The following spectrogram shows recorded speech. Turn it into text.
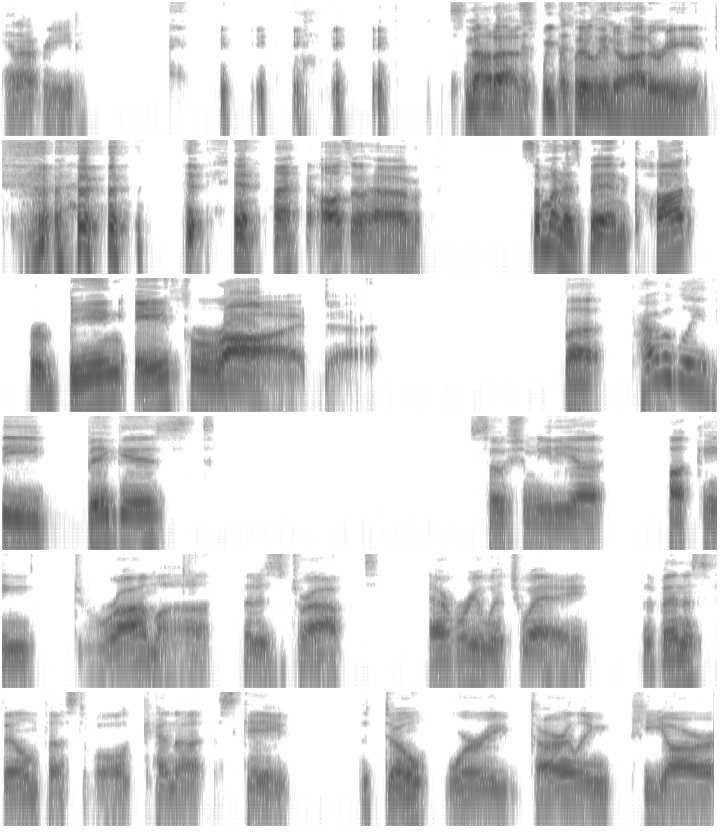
cannot read. It's not us. We clearly know how to read. and I also have someone has been caught for being a fraud. but probably the biggest social media fucking drama that is dropped every which way. The Venice Film Festival cannot escape the "Don't Worry, Darling" PR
